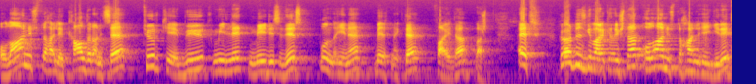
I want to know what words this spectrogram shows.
olağanüstü hali kaldıran ise Türkiye Büyük Millet Meclisi'dir. Bunu da yine belirtmekte fayda var. Evet, gördüğünüz gibi arkadaşlar olağanüstü halle ilgili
